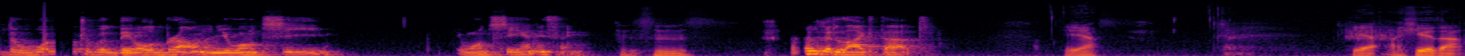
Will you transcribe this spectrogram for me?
the water will be all brown and you won't see you won't see anything. Mm-hmm. A little bit like that. Yeah. Yeah, I hear that.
